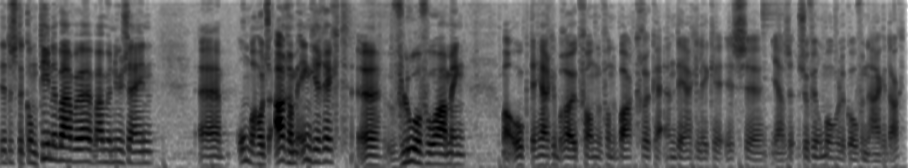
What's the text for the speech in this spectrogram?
dit is de kantine waar we, waar we nu zijn. Eh, onderhoudsarm ingericht, eh, vloerverwarming, maar ook de hergebruik van, van de barkrukken en dergelijke is eh, ja, zoveel mogelijk over nagedacht.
